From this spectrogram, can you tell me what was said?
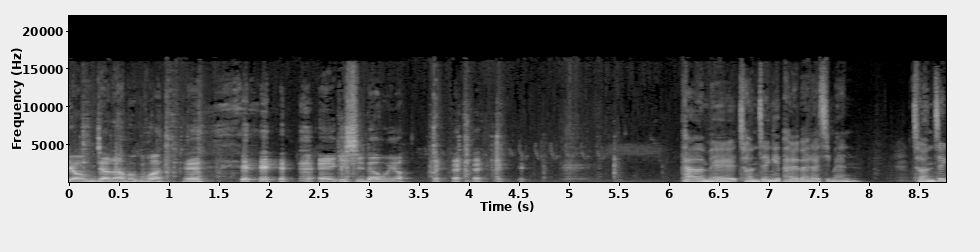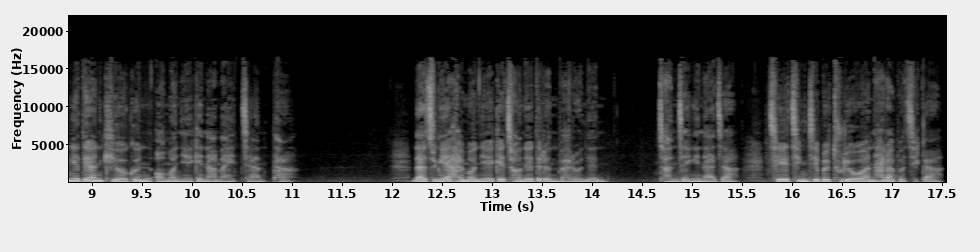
명자 나무구만. 애기 씨나무요. 다음 해 전쟁이 발발하지만 전쟁에 대한 기억은 어머니에게 남아있지 않다. 나중에 할머니에게 전해들은 바로는 전쟁이 나자 제 징집을 두려워한 할아버지가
